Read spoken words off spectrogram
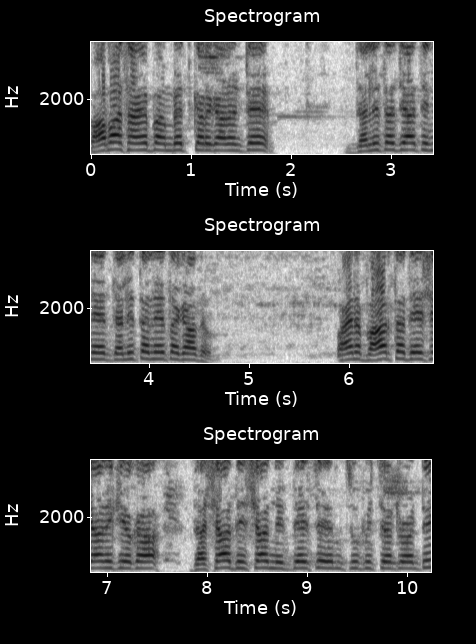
బాబాసాహెబ్ అంబేద్కర్ గారంటే దళిత జాతి నే దళిత నేత కాదు. ఆయన భారతదేశానికి ఒక దశ దిశ నిర్దేశం చూపించినటువంటి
